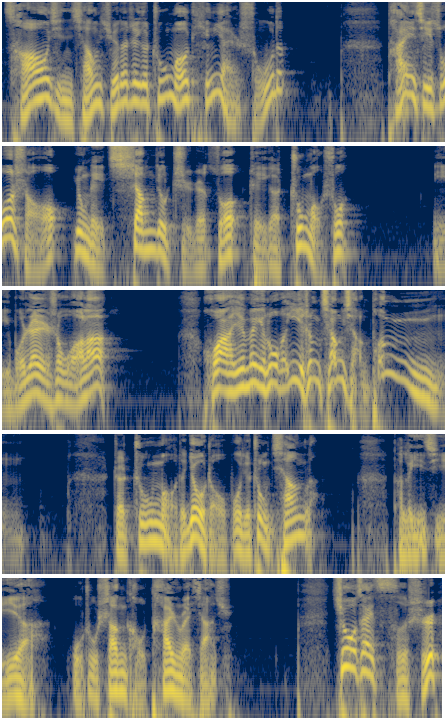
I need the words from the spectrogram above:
曹锦强觉得这个朱某挺眼熟的，抬起左手，用这枪就指着左这个朱某说。你不认识我了？话音未落，一声枪响，砰！这朱某的右肘部就中枪了。他立即呀捂住伤口瘫软下去。就在此时，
